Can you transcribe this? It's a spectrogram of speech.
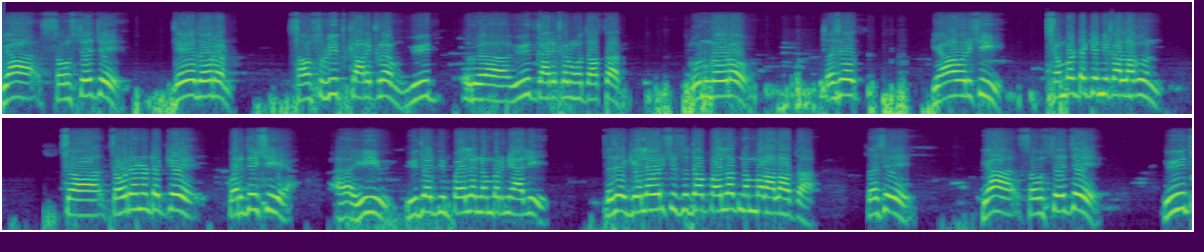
या संस्थेचे ध्येय धोरण सांस्कृतिक कार्यक्रम विविध विविध कार्यक्रम होत असतात. गुणगौरव. तसेच यावर्षी शंभर टक्के निकाल लागून चौऱ्याण्णव टक्के परदेशी ही विद्यार्थी पहिल्या नंबरने आली. तसे गेल्या वर्षी सुद्धा पहिलाच नंबर आला होता. तसे या संस्थेचे विविध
